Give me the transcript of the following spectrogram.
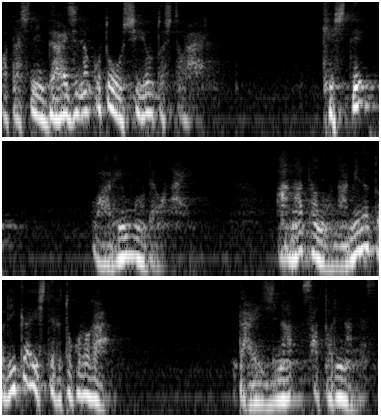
私に大事なことを教えようとしておられる。決して悪いものではない。あなたの涙と理解しているところが大事な悟りなんです。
